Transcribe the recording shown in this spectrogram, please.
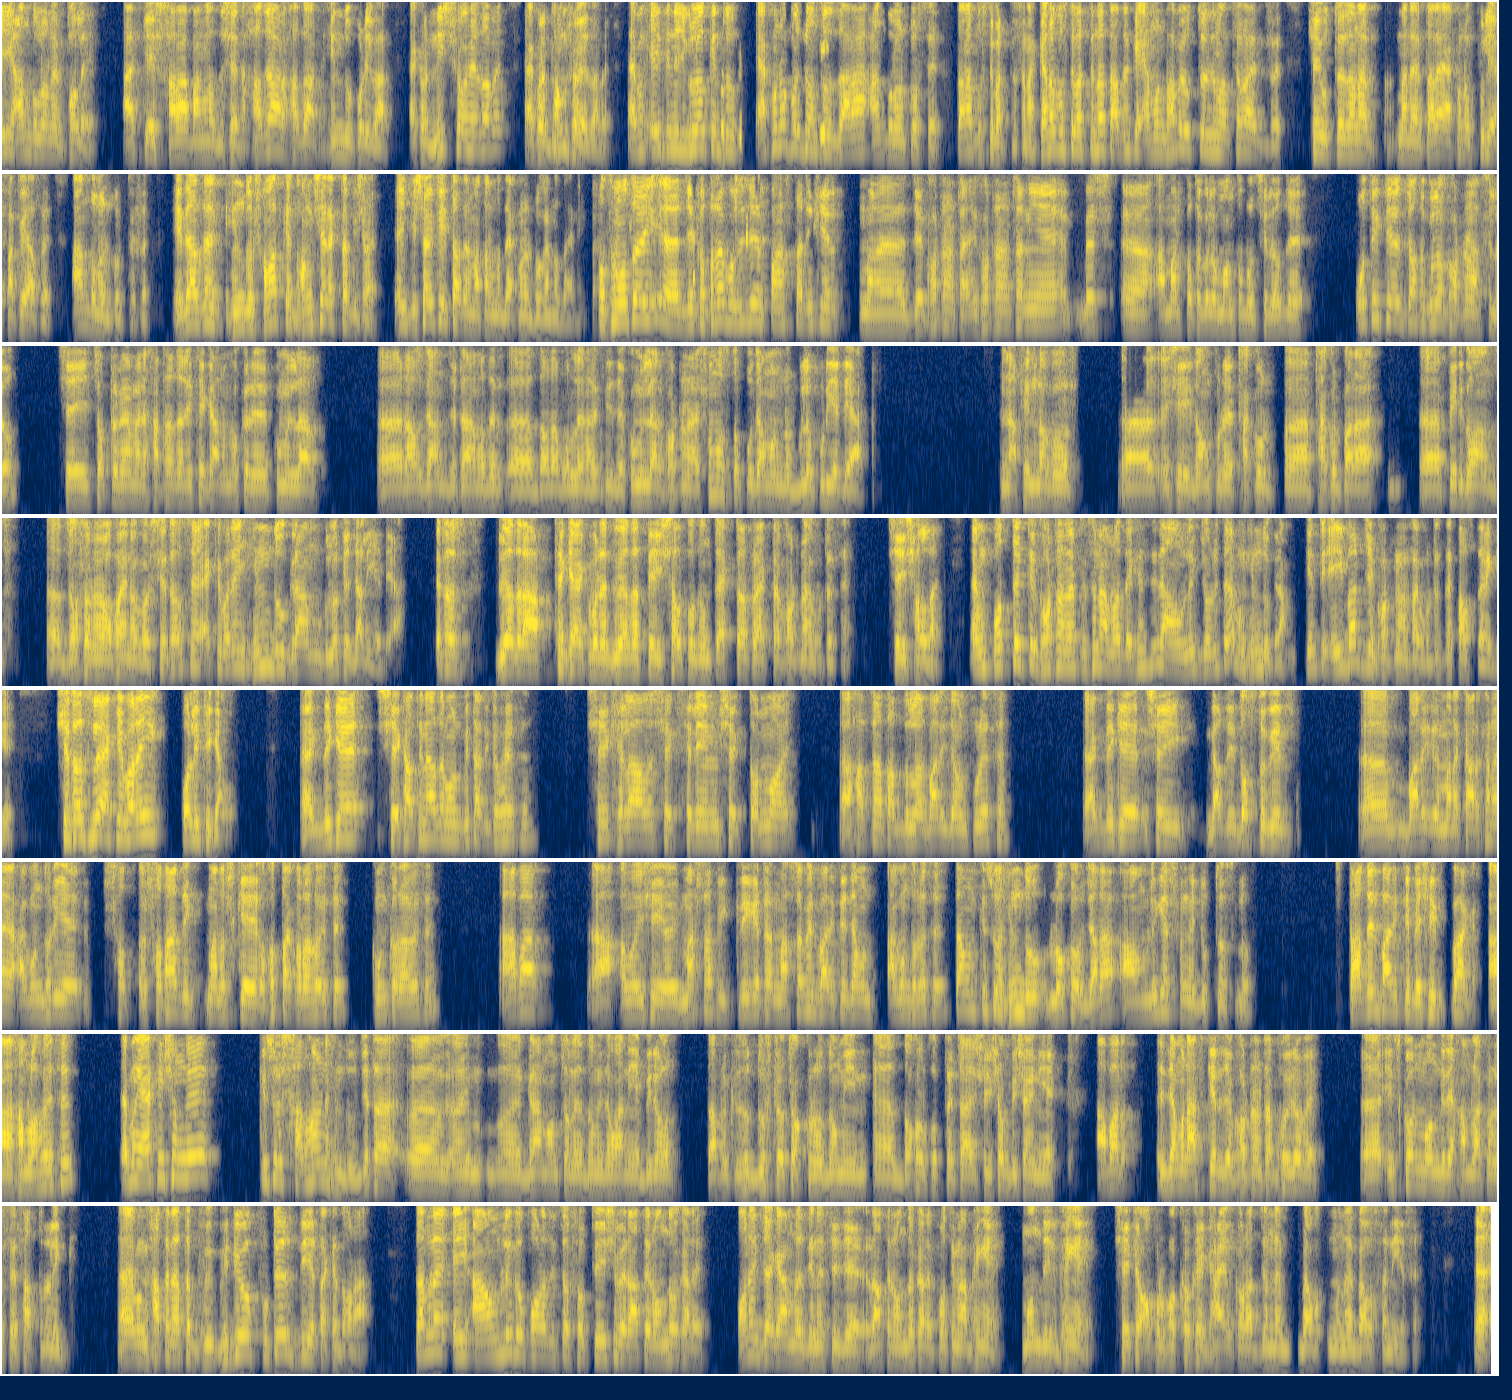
এই আন্দোলনের ফলে আজকে সারা বাংলাদেশের হাজার হাজার হিন্দু পরিবার এখন নিঃস্ব হয়ে যাবে একবার ধ্বংস হয়ে যাবে এবং এই জিনিসগুলো কিন্তু এখনও পর্যন্ত যারা আন্দোলন করছে তারা বুঝতে পারতেছে না। কেন বুঝতে পারছে না? তাদেরকে এমন ভাবে উত্তেজনা ছড়াই দিচ্ছে সেই উত্তেজনার মানে তারা এখনও ফুলিয়ে ফাঁপিয়ে আছে, আন্দোলন করতেছে। এটা যে হিন্দু সমাজকে ধ্বংসের একটা বিষয়, এই বিষয়টি তাদের মাথার মধ্যে এখনও ঢোকানো যায়নি। প্রথমতই যে কথাটা বলি যে পাঁচ তারিখের মানে যে ঘটনাটা, এই ঘটনাটা নিয়ে বেশ আমার কতগুলো মন্তব্য ছিল যে অতীতের যতগুলো ঘটনা ছিল, সেই চট্টগ্রামের হাটহাজারি থেকে আরম্ভ করে কুমিল্লার রাউজান যেটা আমাদের দাদা বললেন আর কি, যে কুমিল্লার ঘটনায় সমস্ত পূজা মণ্ডপগুলো পুড়িয়ে দেয়া। নাসিরনগর সেই রংপুরের ঠাকুর ঠাকুরপাড়া পীরগঞ্জ যশোরের অভয়নগর, সেটা হচ্ছে একেবারে হিন্দু গ্রামগুলোকে জ্বালিয়ে দেয়া। এটা দুই হাজার আট থেকে একেবারে দুই হাজার তেইশ সাল পর্যন্ত একটার পর একটা ঘটনা ঘটেছে সেই সাল্লায় এবং প্রত্যেকটি ঘটনার পিছনে আমরা দেখেছি যে আওয়ামী লীগ জড়িত এবং হিন্দু গ্রাম। কিন্তু এইবার যে ঘটনাটা ঘটেছে পাঁচ তারিখে, সেটা ছিল একেবারেই পলিটিক্যাল একদিকে শেখ হাসিনা যেমন বিতাড়িত হয়েছে, শেখ হেলাল, শেখ সেলিম, শেখ তন্ময় হাসনাত আবদুল্লাহর বাড়ি যেমন পুড়েছে, একদিকে সেই গাজী দস্তগীর বাড়ি মানে কারখানায় আগুন ধরিয়ে শত- শতাধিক মানুষকে হত্যা করা হয়েছে, খুন করা হয়েছে। আবার সেই ওই মাশরাফি ক্রিকেটার মাশরাফির বাড়িতে যেমন আগুন ধরেছে তেমন কিছু হিন্দু লোক যারা আওয়ামী লীগের সঙ্গে যুক্ত ছিল তাদের বাড়িতে বেশিরভাগ হামলা হয়েছে এবং একই সঙ্গে কিছু সাধারণ হিন্দু যেটা ওই, গ্রাম অঞ্চলে জমি জমা নিয়ে বিরোধ তারপরে কিছু দুষ্ট চক্র জমি দখল করতে চায় সেই সব বিষয় নিয়ে আবার যেমন আজকের যে ঘটনাটা ভৈরবে ইসকন মন্দিরে হামলা করেছে ছাত্রলীগ এবং হাতে নাতে ভিডিও ফুটেজ দিয়ে তাকে ধরা। তার মানে এই আওয়ামী লীগও পরাজিত শক্তি হিসেবে রাতের অন্ধকারে অনেক জায়গায় আমরা জেনেছি যে রাতের অন্ধকারে প্রতিমা ভেঙে মন্দির ভেঙে সেটা অপরপক্ষকে ঘায়েল করার জন্য মানে ব্যবস্থা নিয়েছে।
